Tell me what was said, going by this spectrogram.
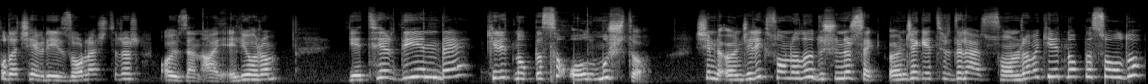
Bu da çevreyi zorlaştırır. O yüzden A'yı eliyorum. Getirdiğinde kilit noktası olmuştu. Şimdi öncelik sonralığı düşünürsek önce getirdiler sonra mı kilit noktası oldu?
